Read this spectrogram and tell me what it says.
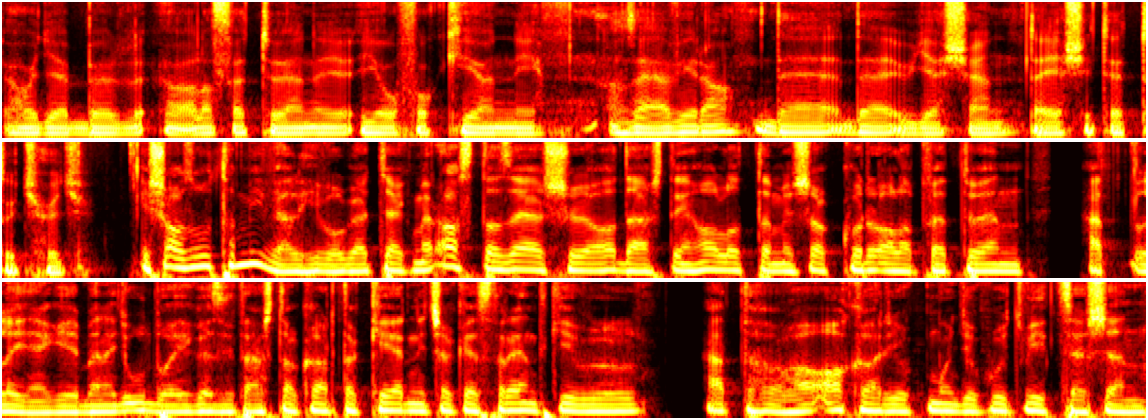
hogy ebből alapvetően jó fog kijönni az Elvira, de, de ügyesen teljesített, úgyhogy és azóta mivel hívogatják? Mert azt az első adást én hallottam, és akkor alapvetően hát lényegében egy útbaigazítást akartak kérni, csak ezt rendkívül Hát ha akarjuk, mondjuk úgy viccesen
